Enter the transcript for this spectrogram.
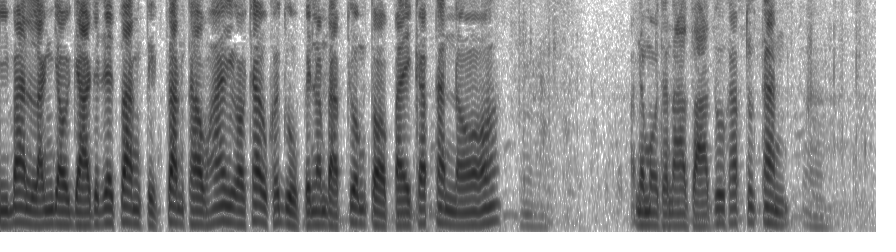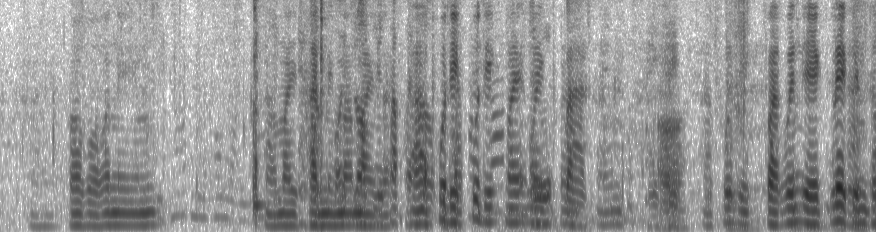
มีบ้านหลังยาวๆจะได้สร้างตึกสร้างเทาวน์ให้เขาเช่าเขาอยู่เป็นลำดับช่วงต่อไปครับท่านเนาะอนุโมทนาสาธุครับ ทุกท่าน พอบอกว่านี่เอามาอีกพันหนึ่งมาใหม่ละอ่าพูดอีกพูดอีกไม่ไม่ฝาก อ่าพูดอีกฝากเป็นเอกเลขเป็นโท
